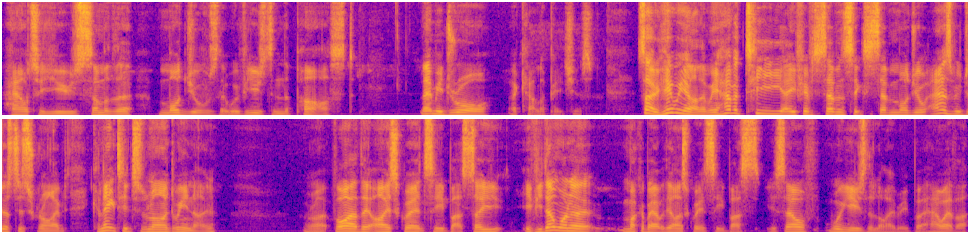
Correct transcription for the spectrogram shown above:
how to use some of the modules that we've used in the past. Let me draw a couple of pictures. So here we are then, we have a TEA5767 module as we've just described connected to an Arduino right, via the I squared C bus. So you, if you don't want to muck about with the I squared C bus yourself, we'll use the library. But however,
